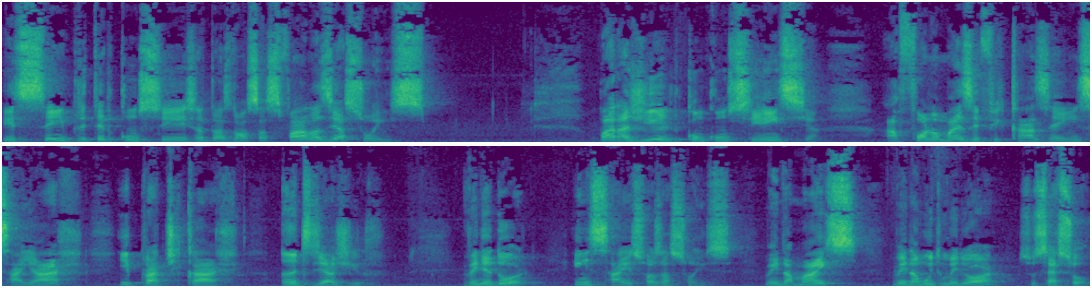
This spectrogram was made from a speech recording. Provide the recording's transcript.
e sempre ter consciência das nossas falas e ações. Para agir com consciência, a forma mais eficaz é ensaiar e praticar antes de agir. Vendedor, ensaie suas ações. Venda mais, venda muito melhor. Sucesso!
